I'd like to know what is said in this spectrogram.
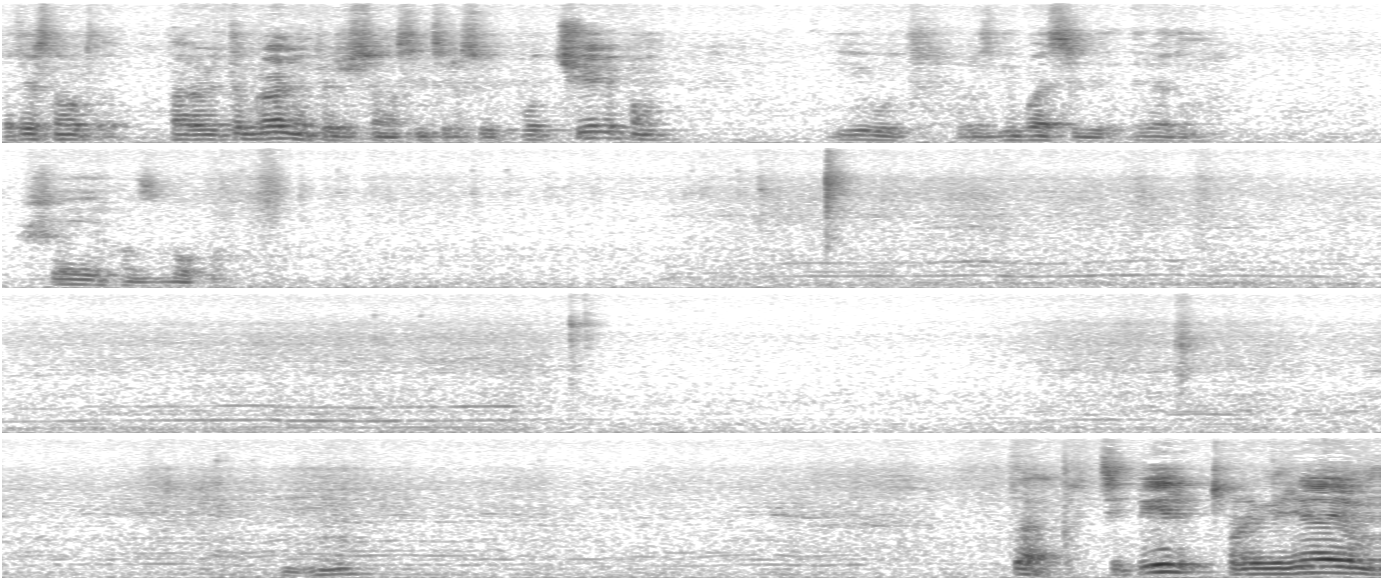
Соответственно, вот паравертебральный, прежде всего, нас интересует под черепом и вот разгибатели рядом шеи вот сбоку. Так, теперь проверяем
